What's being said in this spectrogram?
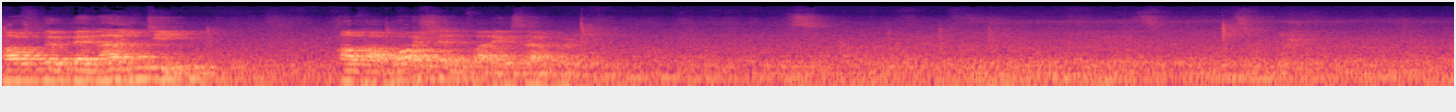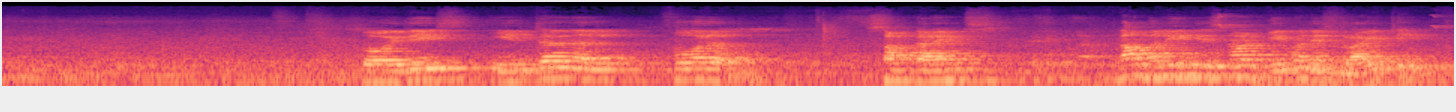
of the penalty of abortion, for example. So it is internal forum. Sometimes Normally, it is not given in writing,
